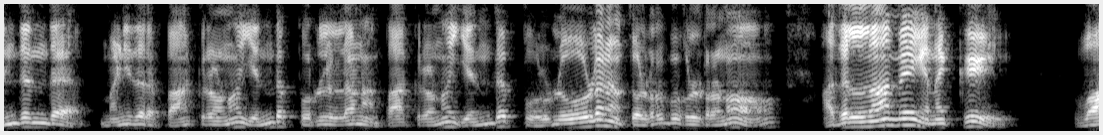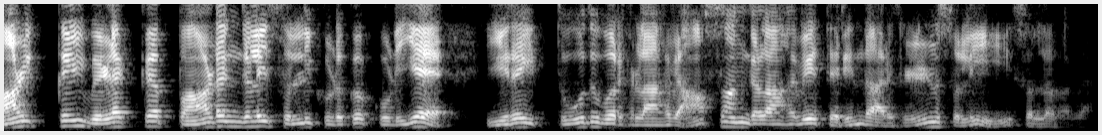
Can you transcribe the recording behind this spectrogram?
எந்தெந்த மனிதரை பார்க்குறோனோ எந்த பொருளெல்லாம் நான் பார்க்குறேனோ எந்த பொருளோட நான் தொடர்பு கொள்கிறேனோ அதெல்லாமே எனக்கு வாழ்க்கை விளக்க பாடங்களை சொல்லி கொடுக்கக்கூடிய இறை தூதுவர்களாகவே ஆசான்களாகவே தெரிந்தார்கள்னு சொல்லி சொல்ல வர்றார்.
